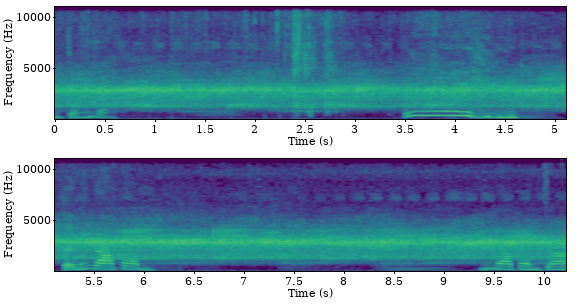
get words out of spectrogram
นี่จับแมงดาอุ้ยใส่แมงดาพร้อม น้ำดาพร้อมจ้า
